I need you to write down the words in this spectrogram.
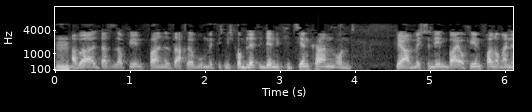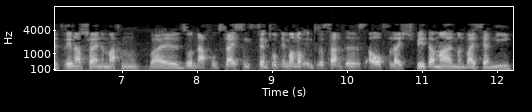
Mhm. Aber das ist auf jeden Fall eine Sache, womit ich mich komplett identifizieren kann und ja, möchte nebenbei auf jeden Fall noch meine Trainerscheine machen, weil so ein Nachwuchsleistungszentrum immer noch interessant ist, auch vielleicht später mal, man weiß ja nie.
